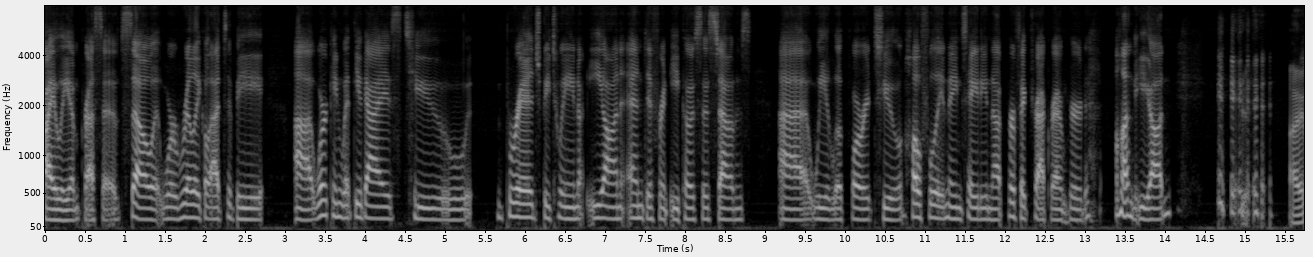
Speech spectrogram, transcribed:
highly impressive. So we're really glad to be uh, working with you guys to bridge between Eon and different ecosystems. Uh, we look forward to hopefully maintaining that perfect track record on Eon. yes. I,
